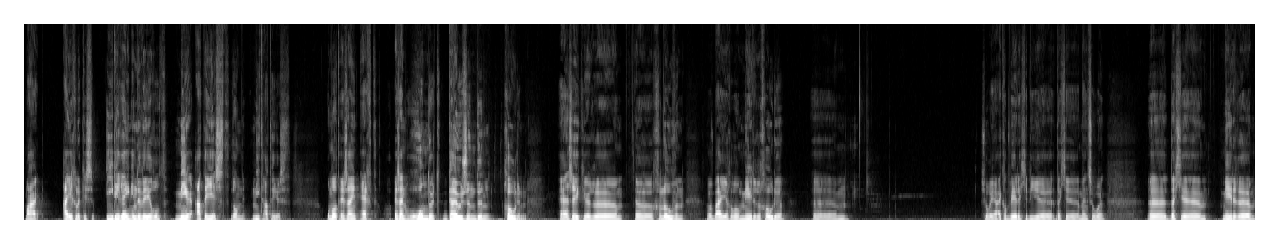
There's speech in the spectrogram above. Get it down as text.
Maar eigenlijk is iedereen in de wereld meer atheïst dan niet-atheïst. Omdat er zijn echt, er zijn honderdduizenden goden. Hè, zeker eh, eh, geloven waarbij je gewoon meerdere goden... ehm, Sorry, ja, ik had weer dat je, die, eh, dat je mensen hoort. Eh, dat je meerdere.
